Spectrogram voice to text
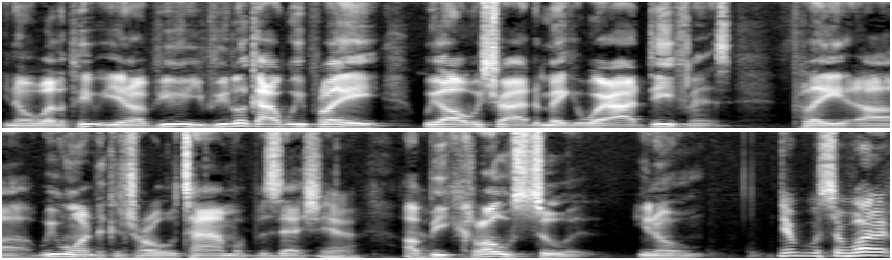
You know, whether people, you know, if you if you look how we played, we always tried to make it where our defense played. Uh, we wanted to control time of possession. Yeah. or be close to it. You know. Yeah. So what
